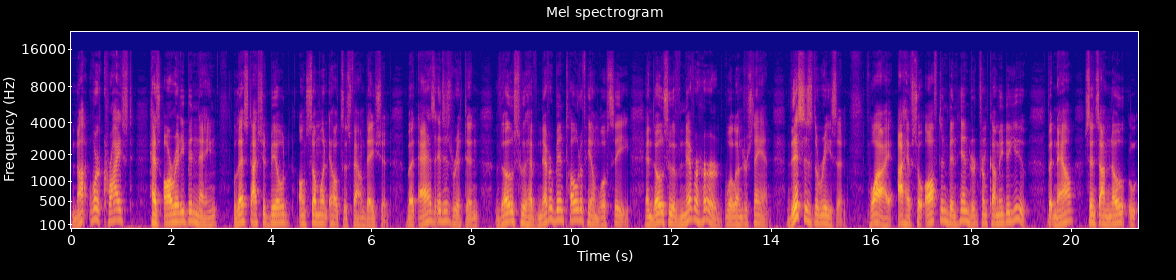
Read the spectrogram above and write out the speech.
not where Christ has already been named lest I should build on someone else's foundation. But as it is written, those who have never been told of him will see, and those who have never heard will understand. This is the reason why I have so often been hindered from coming to you. But now, since I'm no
